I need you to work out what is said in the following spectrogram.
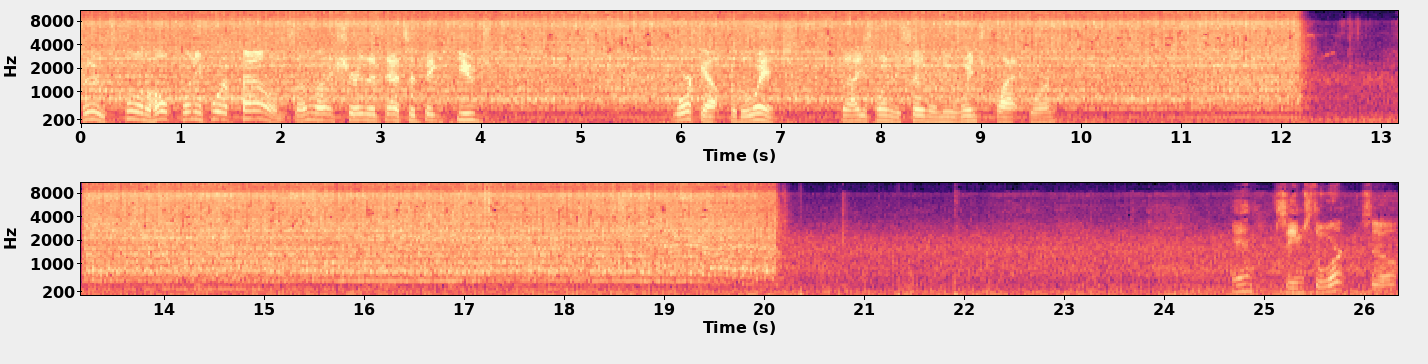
Ooh, it's pulling a whole 24 pounds. I'm not sure that that's a big, huge workout for the winch. But I just wanted to show the new winch platform. And seems to work, so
